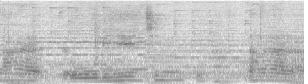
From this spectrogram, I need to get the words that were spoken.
나 우리 친구 나라라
